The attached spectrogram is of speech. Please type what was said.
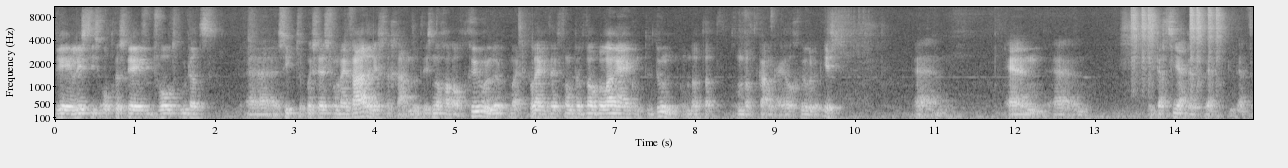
realistisch opgeschreven, bijvoorbeeld hoe dat ziekteproces van mijn vader is gegaan. Dat is nogal gruwelijk, maar tegelijkertijd vond ik dat wel belangrijk om te doen, omdat, dat, omdat kanker heel gruwelijk is. Uh, en uh, ik dacht, ja, dat, dat, dat,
